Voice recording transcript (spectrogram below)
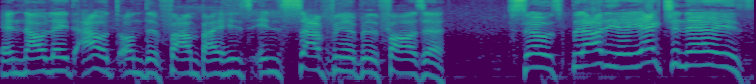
And now laid out on the farm by his insufferable father. Those bloody reactionaries!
